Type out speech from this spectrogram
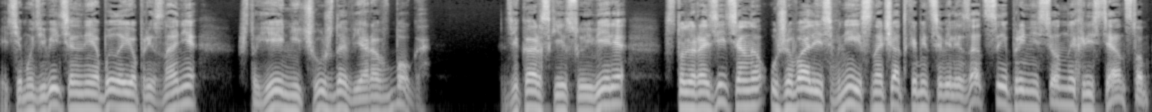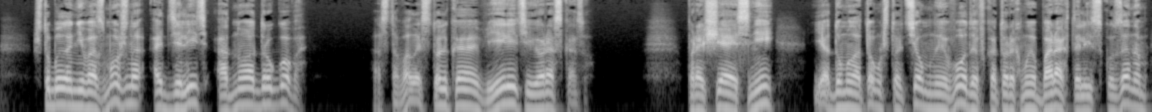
и тем удивительнее было ее признание, что ей не чужда вера в Бога. Дикарские суеверия столь разительно уживались в ней с начатками цивилизации, принесенной христианством, что было невозможно отделить одно от другого. Оставалось только верить ее рассказу. Прощаясь с ней, я думал о том, что темные воды, в которых мы барахтались с кузеном,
